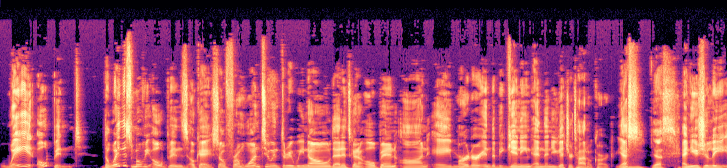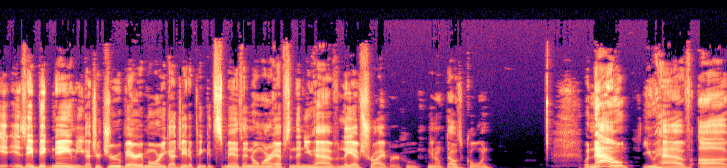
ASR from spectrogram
way it opened. The way this movie opens, okay, so from one, two, and three, we know that it's going to open on a murder in the beginning, and then you get your title card. Yes? Mhm. Yes. And usually it is a big name. You got your Drew Barrymore, you got Jada Pinkett Smith and Omar Epps, and then you have Liev Schreiber, who, you know, that was a cool one. Well, now you have uh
